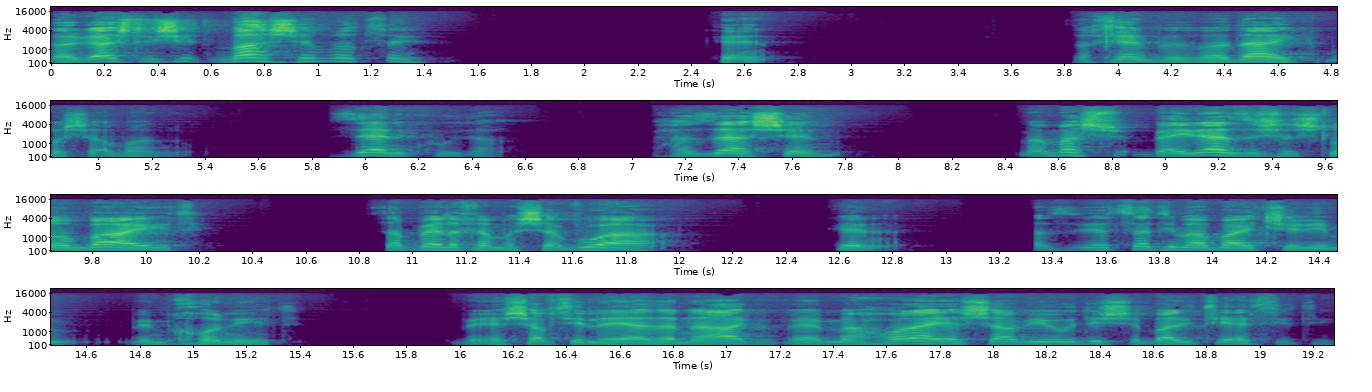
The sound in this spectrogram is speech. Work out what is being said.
דרגה שלישית, מה השם רוצה, כן? לכן בוודאי, כמו שאמרנו, זה הנקודה. חסדי השם. ממש בעניין הזה של שלום בית, אספר לכם השבוע, כן? אז יצאתי מהבית שלי במכונית, וישבתי ליד הנהג, ומאחוריי ישב יהודי שבא להתייעץ איתי.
